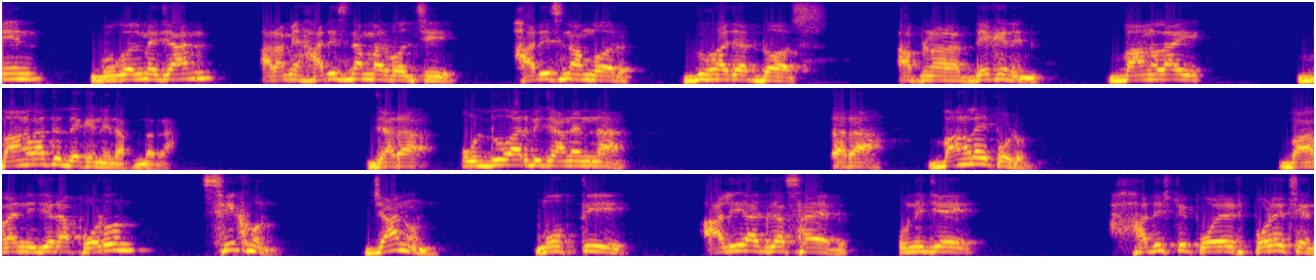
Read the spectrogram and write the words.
নিন, গুগল মে যান। আর আমি হাদিস নাম্বার বলছি হাদিস নম্বর দু আপনারা দেখে নিন, বাংলায়, বাংলাতে দেখে নিন আপনারা। যারা উর্দু, আরবি জানেন না, তারা বাংলায় পড়ুন। বাংলায় নিজেরা পড়ুন, শিখুন, জানুন। মুফতি আলী আজগা সাহেব, উনি যে হাদিসটি পড়ে পড়েছেন,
